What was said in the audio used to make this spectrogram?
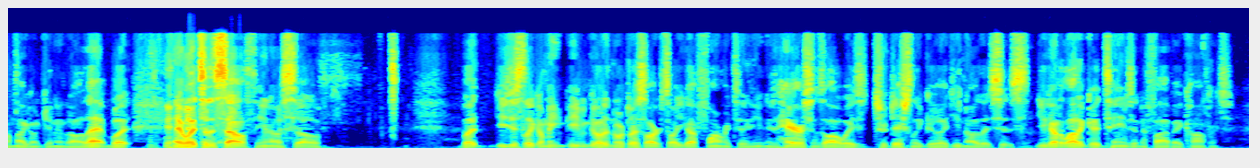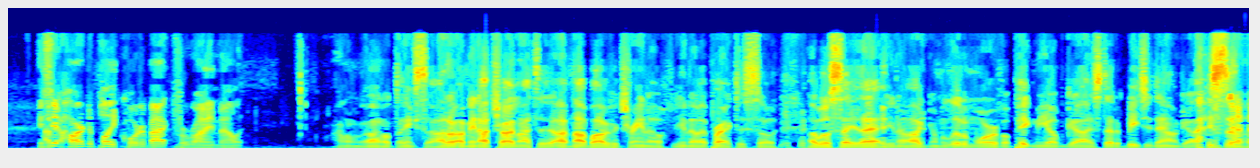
I'm not going to get into all that, but they went to the South. You know, so but you just look. I mean, even go to Northwest Arkansas. You got Farmington. And Harrison's always traditionally good. You know, this is you got a lot of good teams in the 5A conference. Is it hard to play quarterback for Ryan Mallett? I don't. I don't think so. I don't. I mean, I try not to. I'm not Bobby Petrino, you know, at practice. So I will say that. You know, I, am a little more of a pick me up guy instead of beat you down guy. So.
